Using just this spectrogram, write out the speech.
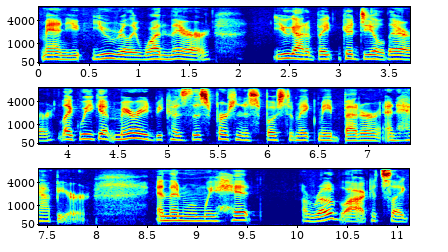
man, you you really won there. You got a big, good deal there. Like we get married because this person is supposed to make me better and happier. And then when we hit a roadblock, it's like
